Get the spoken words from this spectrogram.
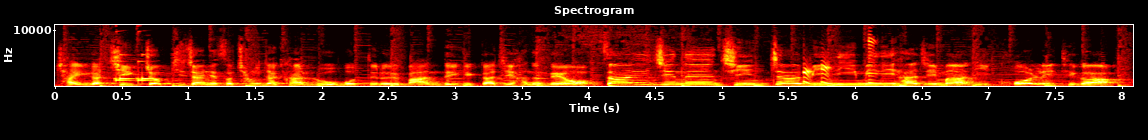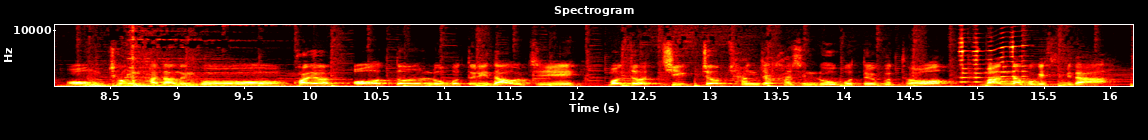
자기가 직접 디자인해서 창작한 로봇들을 만들기까지 하는데요. 사이즈는 진짜 미니미니하지만 이 퀄리티가 엄청 다다는 거. 과연 어떤 로봇들이 나올지 먼저 직접 창작하신 로봇들부터 만나보겠습니다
